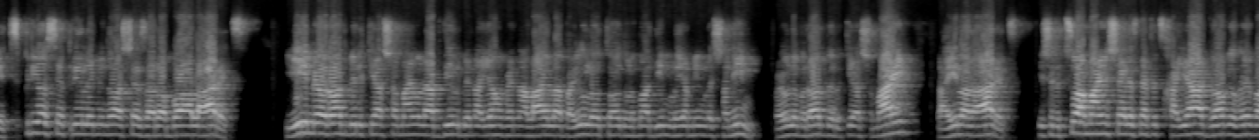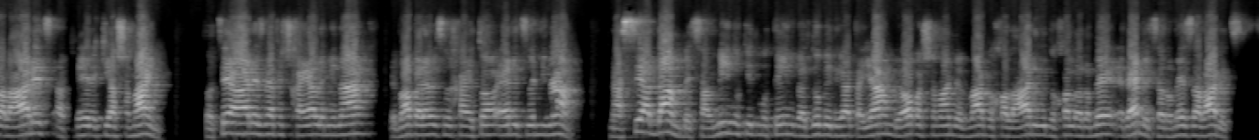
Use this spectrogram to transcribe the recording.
הצפריו ספרי למינו אשר זרע בו על הארץ. יהי מאורות ברכי השמיים להבדיל בין היום ובין הלילה, והיו לאותו ולמועדים לא ימים לשנים, והיו למאורות ברכי השמיים להעיל על הארץ. ישרצו המים שארץ נפץ חיה, ואוהב אוהב על הארץ, על פני רכי השמיים. תוצא הארץ נפש חיה למינה, ומה בארץ לחייתו ארץ למינה. Nasce Adam, Betsalmino, Kidmutein, Gadub, Gatayam, Beova, Shaman, Bevma, Becholari, Bechol, Remes, Aromes, Alaretz.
